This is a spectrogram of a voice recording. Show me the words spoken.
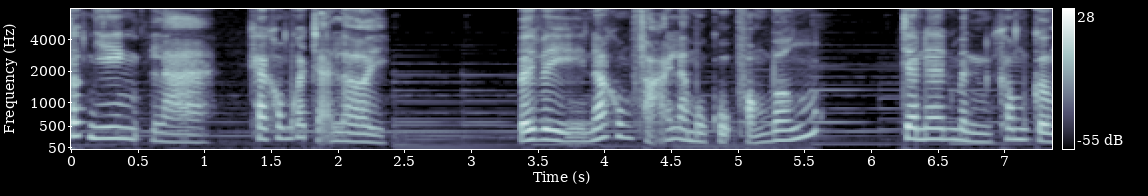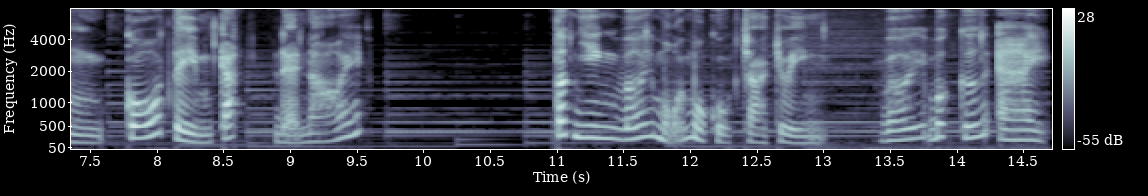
tất nhiên là kha không có trả lời, bởi vì nó không phải là một cuộc phỏng vấn cho nên mình không cần cố tìm cách để nói. Tất nhiên với mỗi một cuộc trò chuyện, với bất cứ ai,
